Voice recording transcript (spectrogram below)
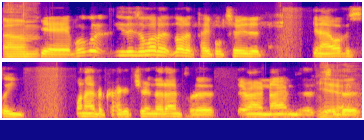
Um, yeah, well, look, there's a lot of lot of people too that, you know, obviously want to have a crack at you and they don't put a, their own name to, yeah. to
